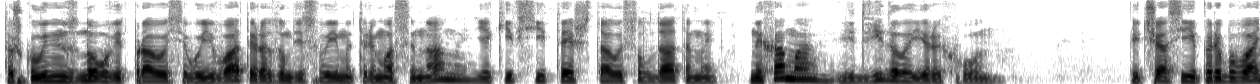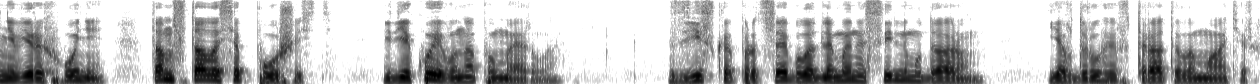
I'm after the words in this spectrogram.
Тож, коли він знову відправився воювати разом зі своїми трьома синами, які всі теж стали солдатами, Нехама відвідала Єрихон. Під час її перебування в Єрихоні там сталася пошесть, від якої вона померла. Звістка про це була для мене сильним ударом. Я вдруге втратила матір.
